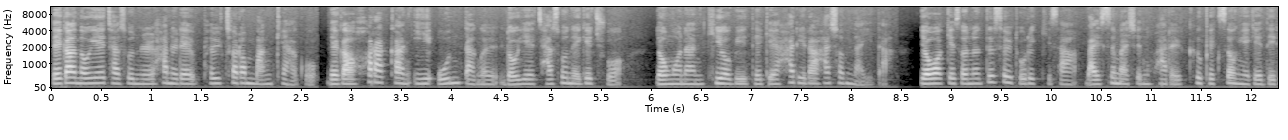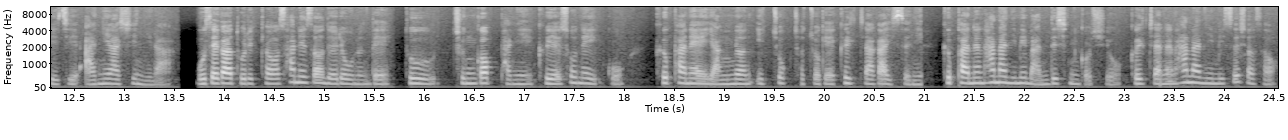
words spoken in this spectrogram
내가 너희의 자손을 하늘의 별처럼 많게 하고 내가 허락한 이 온 땅을 너희의 자손에게 주어 영원한 기업이 되게 하리라 하셨나이다. 여호와께서는 뜻을 돌이키사 말씀하신 화를 그 백성에게 내리지 아니하시니라. 모세가 돌이켜 산에서 내려오는데 두 증거판이 그의 손에 있고 그 판의 양면 이쪽 저쪽에 글자가 있으니 그 판은 하나님이 만드신 것이요 글자는 하나님이 쓰셔서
